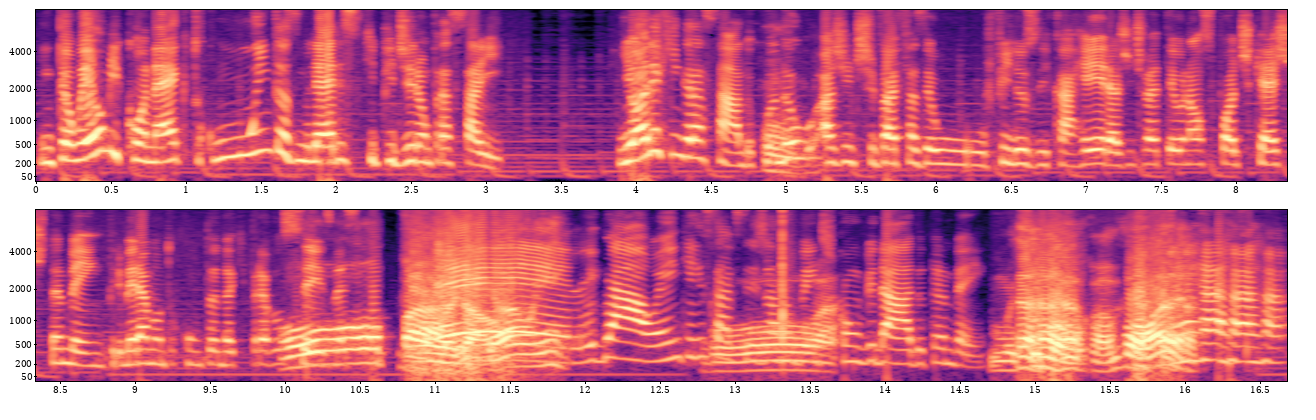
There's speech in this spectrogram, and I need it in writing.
Então eu me conecto com muitas mulheres que pediram para sair. E olha que engraçado, quando hum. a gente vai fazer o Filhos de Carreira, a gente vai ter o nosso podcast também. Primeira mão, tô contando aqui para vocês. Opa, mas... é, legal, hein? Legal, hein? Quem sabe Boa. vocês já não vêm de convidado também. Muito bom, vambora.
